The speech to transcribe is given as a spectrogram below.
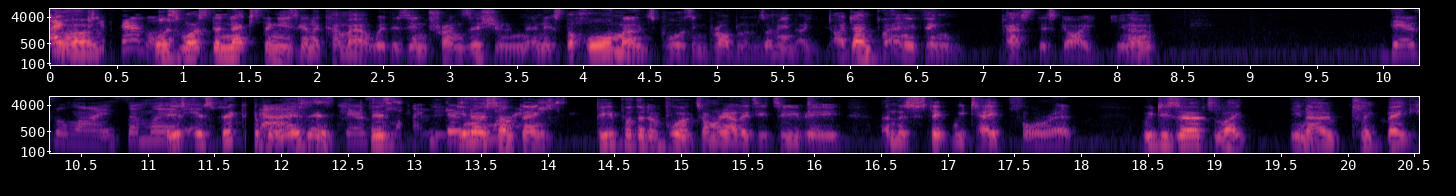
I think um, it's terrible. What's, what's the next thing he's going to come out with is in transition, and it's the hormones causing problems. I mean, I, I don't put anything past this guy, you know? There's a line. Someone It's is despicable. It is. There's There's- a line. There's you know something? People that have worked on reality TV and the stick we take for it, we deserve to, like, you know, clickbait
